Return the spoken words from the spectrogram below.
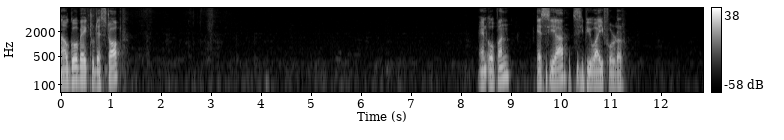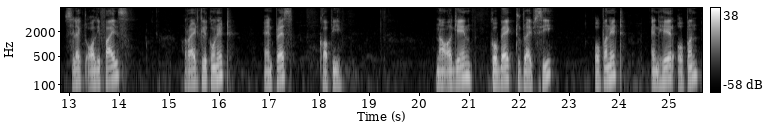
now go back to desktop. And open SCR CPY folder. Select all the files. Right click on it and press copy. Now again go back to drive C open it and here open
